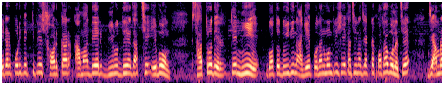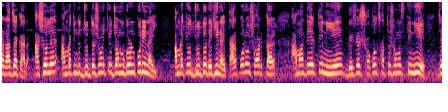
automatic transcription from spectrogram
এটার পরিপ্রেক্ষিতে সরকার আমাদের বিরুদ্ধে যাচ্ছে এবং ছাত্রদেরকে নিয়ে গত দুই দিন আগে প্রধানমন্ত্রী শেখ হাসিনা যে একটা কথা বলেছে যে আমরা রাজাকার, আসলে আমরা কিন্তু যুদ্ধের সময় কেউ জন্মগ্রহণ করি নাই। আমরা কেউ যুদ্ধ দেখি নাই। তারপরেও সরকার আমাদেরকে নিয়ে দেশের সকল ছাত্র সমাজকে নিয়ে যে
